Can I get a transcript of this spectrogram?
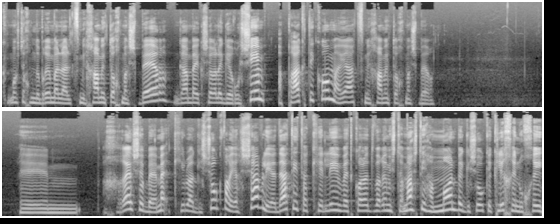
כמו שאנחנו מדברים על, על צמיחה מתוך משבר, גם בהקשר לגירושים, הפרקטיקום היה צמיחה מתוך משבר. אמ, אחרי שבאמת, כאילו הגישור כבר ישב לי, ידעתי את הכלים ואת כל הדברים, השתמשתי המון בגישור ככלי חינוכי,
